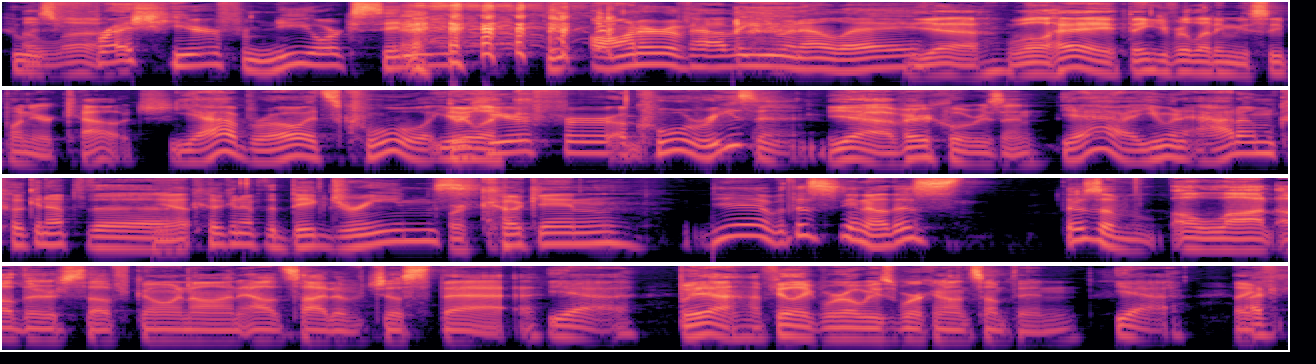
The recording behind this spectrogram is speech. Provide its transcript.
who is Hello. fresh here from New York City. the honor of having you in LA. Yeah. Well, hey, thank you for letting me sleep on your couch. Yeah, bro, it's cool. You're here for a cool reason. Yeah, very cool reason. Yeah, you and Adam cooking up the Yep. cooking up the big dreams. We're cooking. Yeah, but this, you know, there's there's a, a lot other stuff going on outside of just that. yeah, But yeah, I feel like we're always working on something. yeah, Like I've-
